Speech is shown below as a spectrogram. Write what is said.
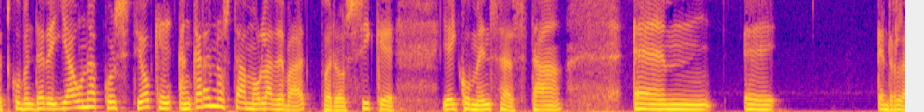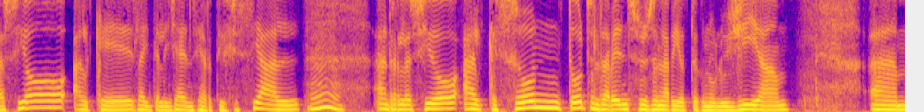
et comentaré, hi ha una qüestió que encara no està molt a debat, però sí que ja hi comença a estar. Eh, eh, en relació al que és la intel·ligència artificial, mm. en relació al que són tots els avenços en la biotecnologia, um,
